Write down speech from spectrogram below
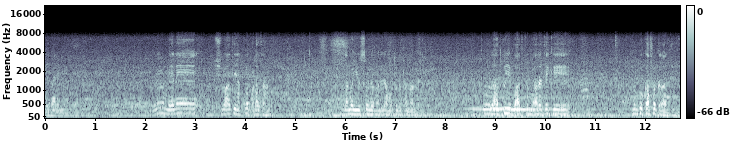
کے بارے میں میں نے شروعاتی حق میں پڑھا تھا۔ علامہ یوسف نبی رحمۃ اللہ تعالیٰ تو رات کو یہ بات فرما رہے تھے کہ ان کو کافر قرار دیا۔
